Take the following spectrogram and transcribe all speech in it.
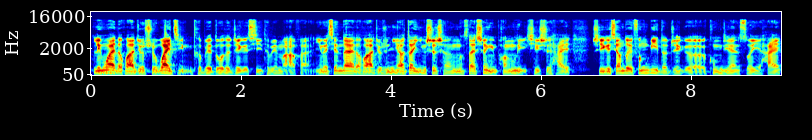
另外的话就是外景特别多的这个戏特别麻烦，因为现在的话就是你要在影视城在摄影棚里，其实还是一个相对封闭的这个空间，所以还。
